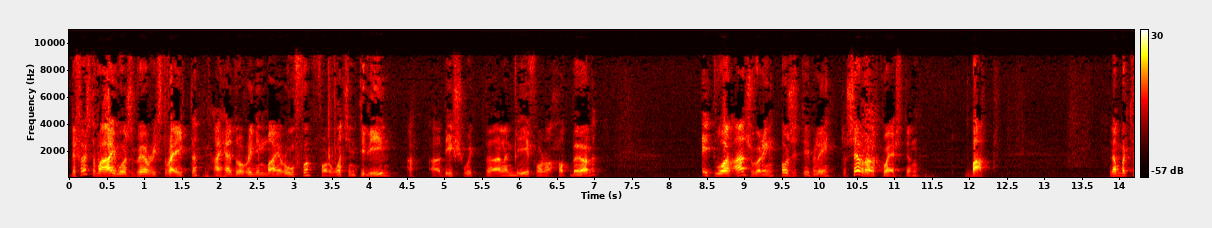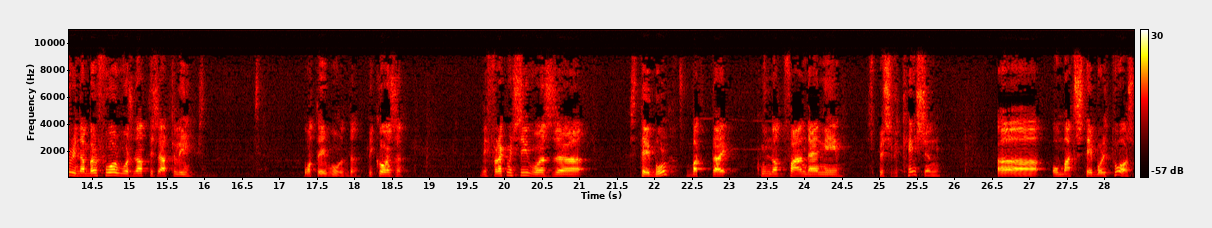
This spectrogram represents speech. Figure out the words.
The first try was very straight. I had already my roof for watching TV, a, a dish with uh, LNB for a hot bird. It was answering positively to several questions, but number three, number four was not exactly what they would, because the frequency was uh, stable, but I could not find any specification uh, how much stable it was.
